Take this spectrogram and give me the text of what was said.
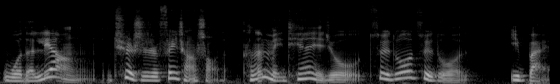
我的量确实是非常少的，可能每天也就最多最多一百，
